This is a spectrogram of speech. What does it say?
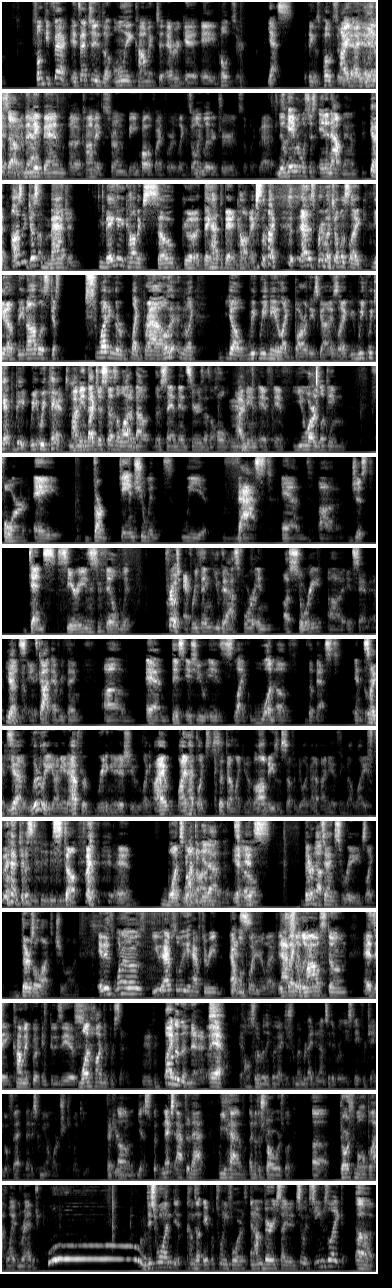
Funky fact: It's actually the only comic to ever get a Pulitzer. Yes. I think it was Pulitzer. I- yeah, I yeah, believe yeah. so, And then yeah. they banned uh, comics from being qualified for it. Like it's only literature and stuff like that. Neil Gaiman was just in and out, man. yeah, honestly, just imagine making a comic so good they had to ban comics. like that is pretty much almost like you know the novelist just sweating their like brow and like. Yo, we, we need to like bar these guys. Like we, we can't compete. We we can't. I mean, that Like, just says a lot about the Sandman series as a whole. Mhm. I mean, if if you are looking for a gargantuanly vast and uh, just dense series Mhm. filled with pretty much everything you could ask for in a story, uh, it's Sandman. Yeah, it's, no. it's got everything. Um, and this issue is like one of the best in the like yeah literally i mean after reading an issue like i i had to like sit down like you know the omnis and stuff and be like i, I need to think about life and just stuff and what's going to on. get out of it yeah so, it's they're dense reads like there's a lot to chew on it is one of those you absolutely have to read at yes. one point in your life it's absolutely. like a milestone as a comic book enthusiast 100% Mm-hmm. Like, On to the next. Yeah. Also, really quick, I just remembered I did not say the release date for Jango Fett. That is coming out March 20th. Thank you. Um, yes, but next after that, we have another Star Wars book uh, Darth Maul, Black, White, and Red. Woo! This one it comes out April 24th, and I'm very excited. So it seems like uh,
